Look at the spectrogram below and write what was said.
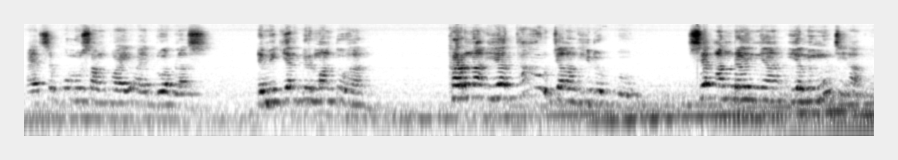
ayat 10 sampai ayat 12. Demikian firman Tuhan. Karena ia tahu jalan hidupku, Seandainya ia menguji aku,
